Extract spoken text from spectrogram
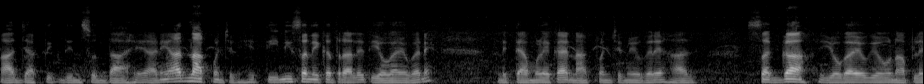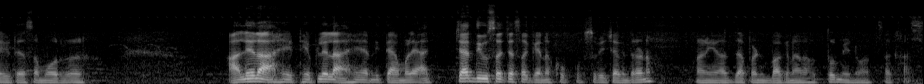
आज जागतिक दिनसुद्धा आहे. आणि आज नागपंचमी. हे तिन्ही सण एकत्र आलेत योगायोगाने. आणि त्यामुळे काय नागपंचमी वगैरे हा सगळा योगायोग येऊन आपल्या इथं समोर आलेला आहे ठेपलेला आहे. आणि त्यामुळे आजच्या दिवसाच्या सगळ्यांना खूप खूप शुभेच्छा मित्रांनो. आणि आज आपण बघणार आहोत तो मेनू आजचा खास.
